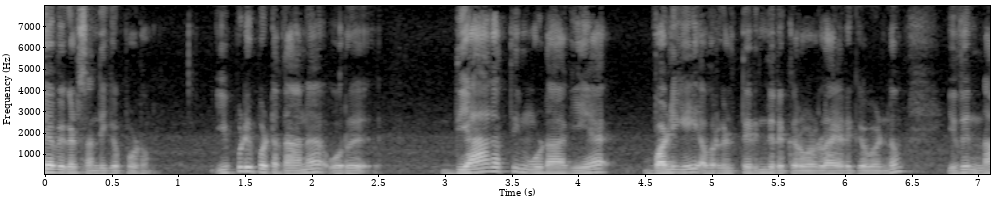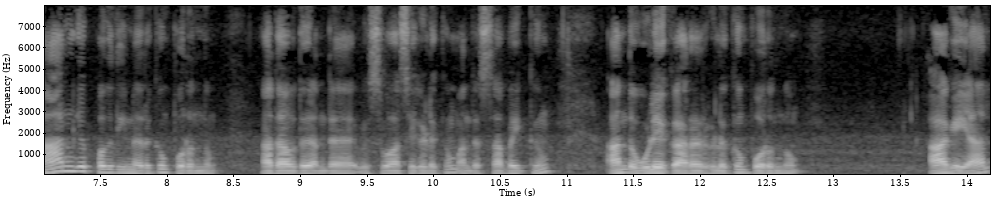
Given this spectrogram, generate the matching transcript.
தேவைகள் சந்திக்கப்படும். இப்படிப்பட்டதான ஒரு தியாகத்தின் ஊடாகிய வழியை அவர்கள் தெரிந்திருக்கிறவர்களாக இருக்க வேண்டும். இது நான்கு பகுதியினருக்கும் பொருந்தும். அதாவது அந்த விசுவாசிகளுக்கும் அந்த சபைக்கும் அந்த ஊழியக்காரர்களுக்கும் பொருந்தும். ஆகையால்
